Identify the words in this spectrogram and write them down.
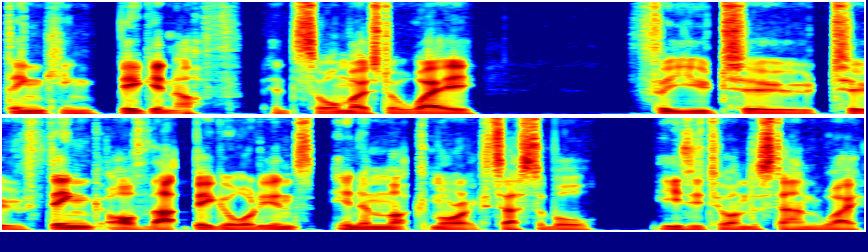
thinking big enough. It's almost a way for you to to think of that big audience in a much more accessible, easy to understand way.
